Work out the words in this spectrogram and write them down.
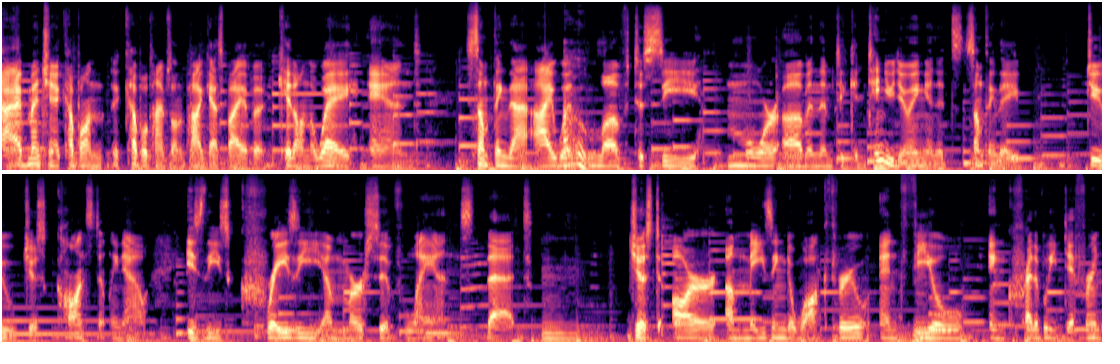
I've mentioned a couple on a couple times on the podcast, but I have a kid on the way, and something that I would Oh. love to see more of, and them to continue doing, and it's something they do just constantly now, is these crazy immersive lands that Mm, just are amazing to walk through and feel incredibly different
